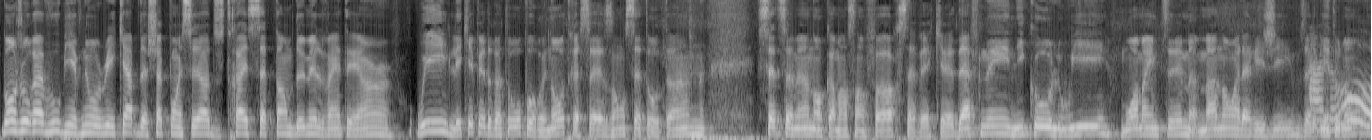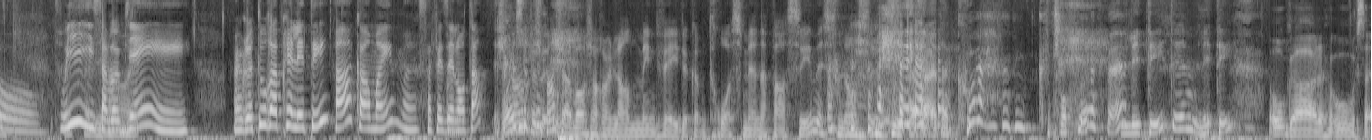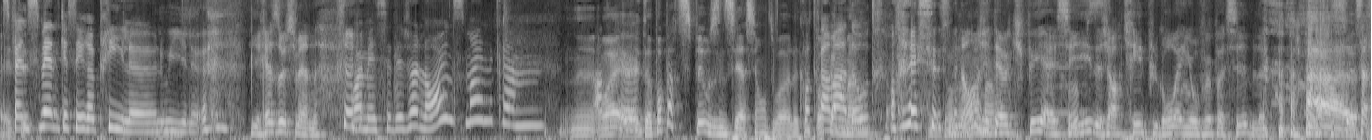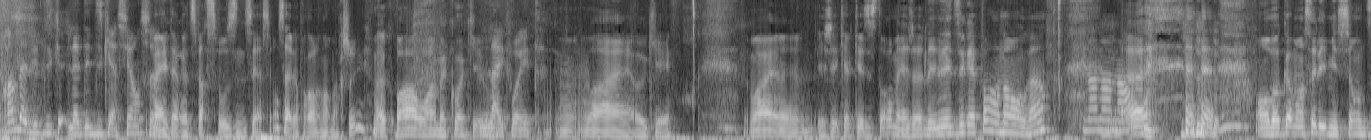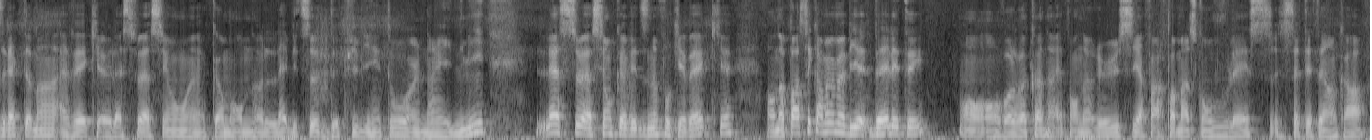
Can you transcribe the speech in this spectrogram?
Bonjour à vous, bienvenue au recap de choc.ca du 13 septembre 2021. Oui, l'équipe est de retour pour une autre saison cet automne. Cette semaine, on commence en force avec Daphné, Nico, Louis, moi-même Tim, Manon à la régie. Vous allez bien tout le monde? Oui, ça va bien. Un retour après l'été, hein, quand même? Ça faisait longtemps. Je pense, je pense que je vais avoir genre un lendemain de veille de comme trois semaines à passer, mais sinon c'est... Quoi? Pourquoi? Hein? l'été, Tim, l'été. Oh God, oh, ça a Ça fait une été... semaine que c'est repris, là, Louis. Là. Il reste deux semaines. Ouais, mais c'est déjà long une semaine comme. Euh, ouais, euh, t'as pas participé aux initiations, toi. Là? Contrairement à d'autres. Non, j'étais occupé à essayer de genre créer le plus gros hangover possible. Ça, ça prend de la, dédica- la dédication, ça. Ben, t'aurais dû participer aux initiations, ça aurait probablement marché. Ah ouais, mais quoi que... Lightweight. Ouais, ok. Ouais, euh, j'ai quelques histoires, mais je les, les dirai pas en nombre, hein? Non, non, non. Euh, on va commencer l'émission directement avec euh, la situation, euh, comme on a l'habitude depuis bientôt un an et demi. La situation COVID-19 au Québec. On a passé quand même un bel été. On, on va le reconnaître. On a réussi à faire pas mal ce qu'on voulait cet été encore.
